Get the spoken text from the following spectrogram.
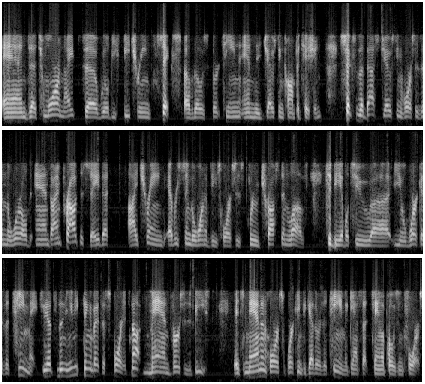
and uh, tomorrow night uh, we'll be featuring six of those 13 in the jousting competition. Six of the best jousting horses in the world, and I'm proud to say that I trained every single one of these horses through trust and love to be able to uh, you know work as a teammate. See, that's the unique thing about the sport. It's not man versus beast. It's man and horse working together as a team against that same opposing force.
